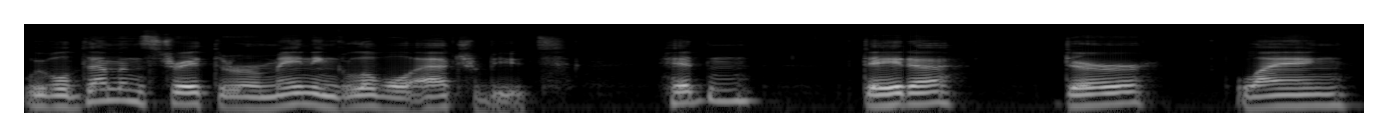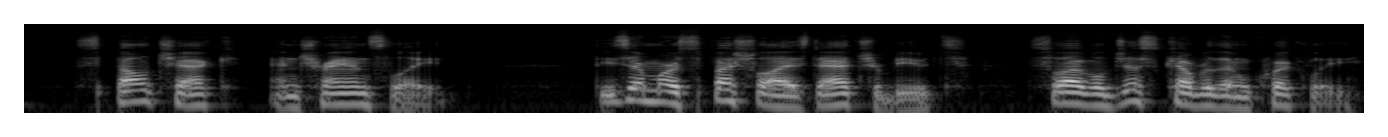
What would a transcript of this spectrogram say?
we will demonstrate the remaining global attributes, hidden, data, dir, lang, spellcheck, and translate. These are more specialized attributes, so I will just cover them quickly.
